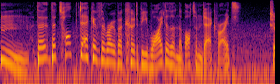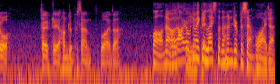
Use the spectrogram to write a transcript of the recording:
Hmm. The the top deck of the rover could be wider than the bottom deck, right? Sure, totally, 100% wider. Well, no, would I would a make it less than 100% wider.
